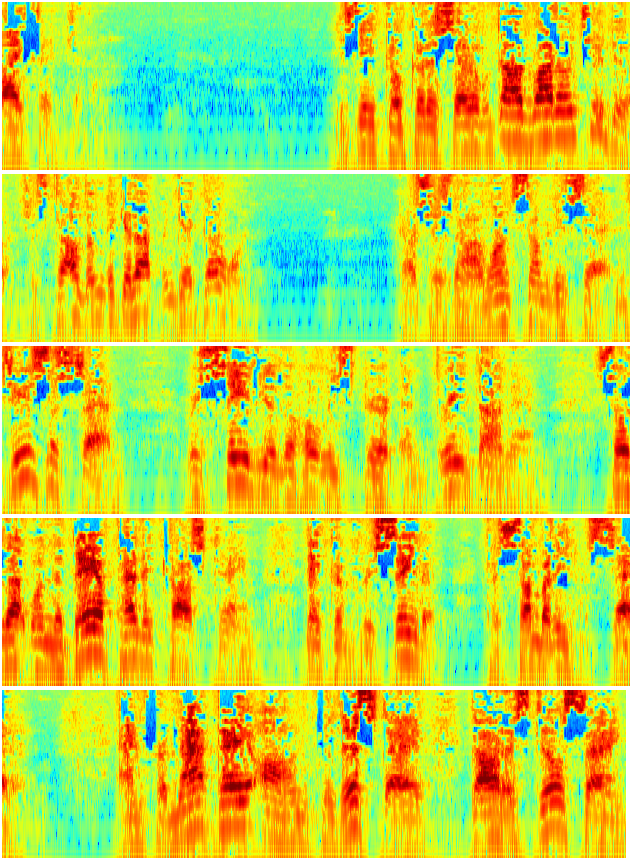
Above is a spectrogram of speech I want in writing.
life into them. Ezekiel could have said, well, God, why don't you do it? Just tell them to get up and get going. God says, no, I want somebody to say it. And Jesus said, receive you the Holy Spirit and breathe on them so that when the day of Pentecost came, they could receive it because somebody said it. And from that day on to this day, God is still saying,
